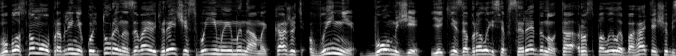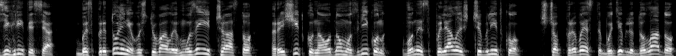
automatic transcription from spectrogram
В обласному управлінні культури називають речі своїми іменами. кажуть, винні бомжі, які забралися всередину та розпалили багаття, щоб зігрітися. Безпритульні гостювали в музеї часто. Решітку на одному з вікон вони спиляли ще влітку. Щоб привести будівлю до ладу,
